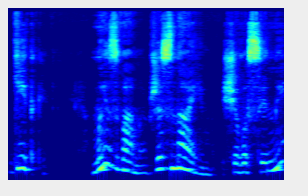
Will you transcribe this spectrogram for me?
Дітки, ми з вами вже знаємо, що восени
